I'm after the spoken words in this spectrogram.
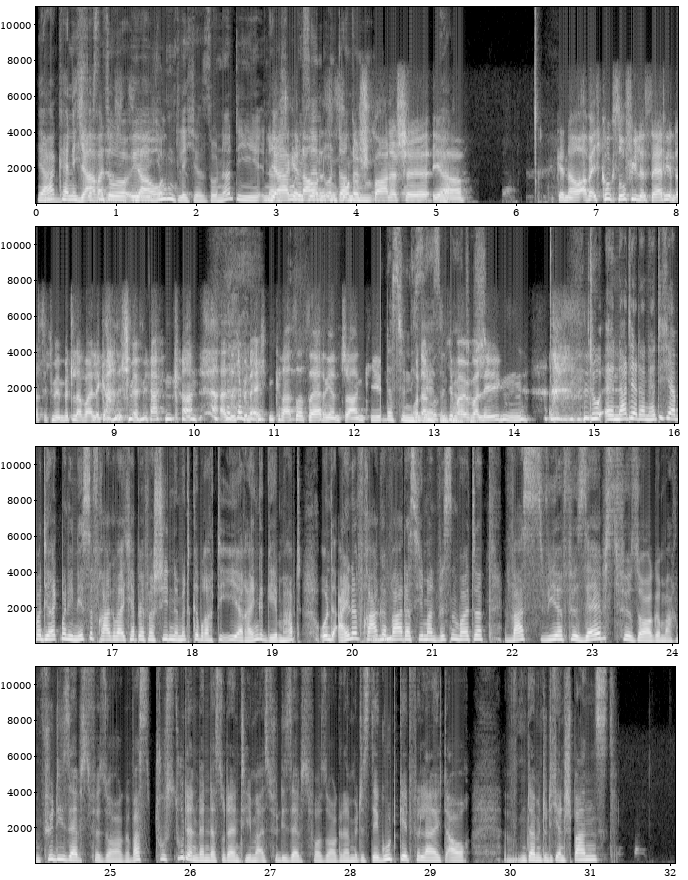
Ja, kenne ich. Ja, das weil sind so das ist ja äh, Jugendliche, so, ne? Die in der ja, Schule genau, sind das und ist so dann. eine im- spanische, ja. Ja. Genau, aber ich gucke so viele Serien, dass ich mir mittlerweile gar nicht mehr merken kann. Also ich bin echt ein krasser Serienjunkie. das finde ich Und dann sehr muss ich immer überlegen. Du, äh, Nadja, dann hätte ich aber direkt mal die nächste Frage, weil ich habe ja verschiedene mitgebracht, die ihr reingegeben habt. Und eine Frage Mhm. war, dass jemand wissen wollte, was wir für Selbstfürsorge machen, für die Selbstfürsorge. Was tust du denn, wenn das so dein Thema ist, für die Selbstvorsorge, damit es dir gut geht vielleicht auch, damit du dich entspannst?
